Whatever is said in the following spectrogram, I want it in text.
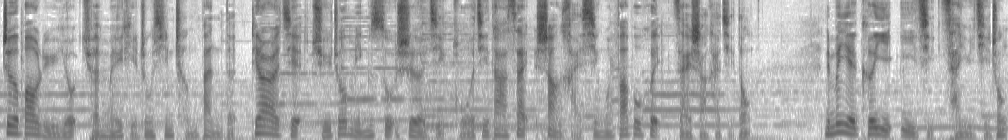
浙报旅游全媒体中心承办的第二届衢州民宿设计国际大赛上海新闻发布会在上海启动。你们也可以一起参与其中，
